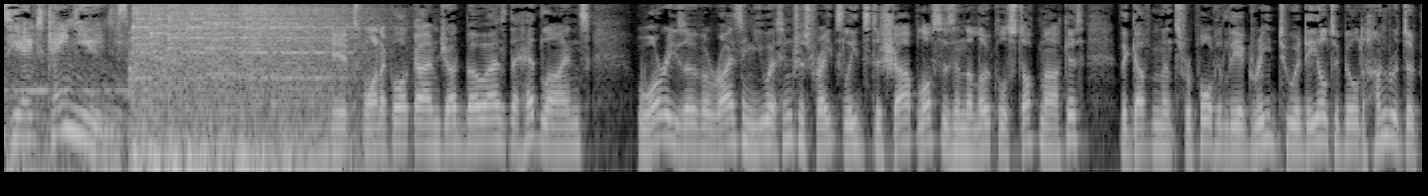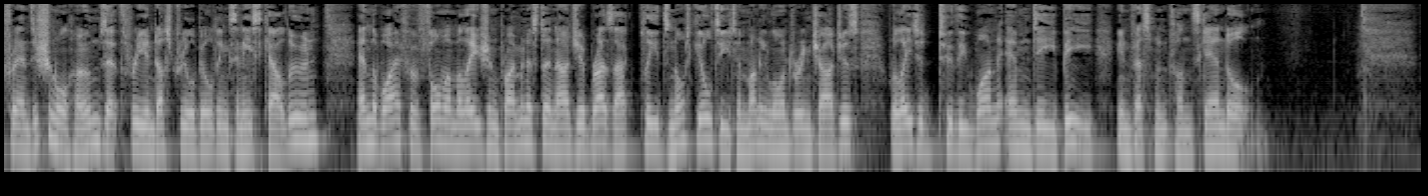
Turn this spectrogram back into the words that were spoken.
RTHK News. It's one o'clock. I'm Judd Boaz. The headlines. Worries over rising US interest rates leads to sharp losses in the local stock market. The government's reportedly agreed to a deal to build hundreds of transitional homes at three industrial buildings in East Kowloon. And the wife of former Malaysian Prime Minister Najib Razak pleads not guilty to money laundering charges related to the 1MDB investment fund scandal.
